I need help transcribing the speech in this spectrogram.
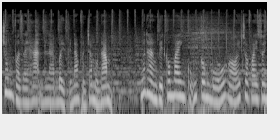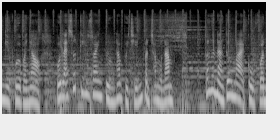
trung và dài hạn là 7,5% một năm. Ngân hàng Vietcombank cũng công bố gói cho vay doanh nghiệp vừa và nhỏ với lãi suất kinh doanh từ 5,9% một năm. Các ngân hàng thương mại cổ phần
